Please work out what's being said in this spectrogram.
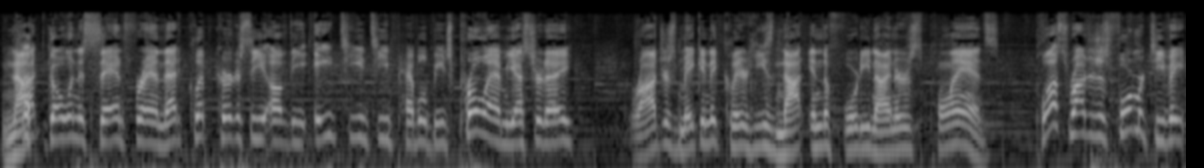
Not going to San Fran. That clip courtesy of the AT&T Pebble Beach Pro-Am yesterday. Rodgers making it clear he's not in the 49ers plans. Plus, Rodgers' former teammate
